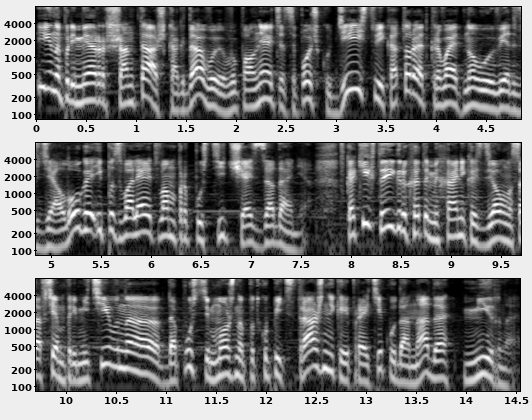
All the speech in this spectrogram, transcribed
и, например, шантаж, когда вы выполняете цепочку действий, которая открывает новую ветвь диалога и позволяет вам пропустить часть задания. В каких-то играх эта механика сделана совсем примитивно, допустим, можно подкупить стражника и пройти куда надо мирно.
